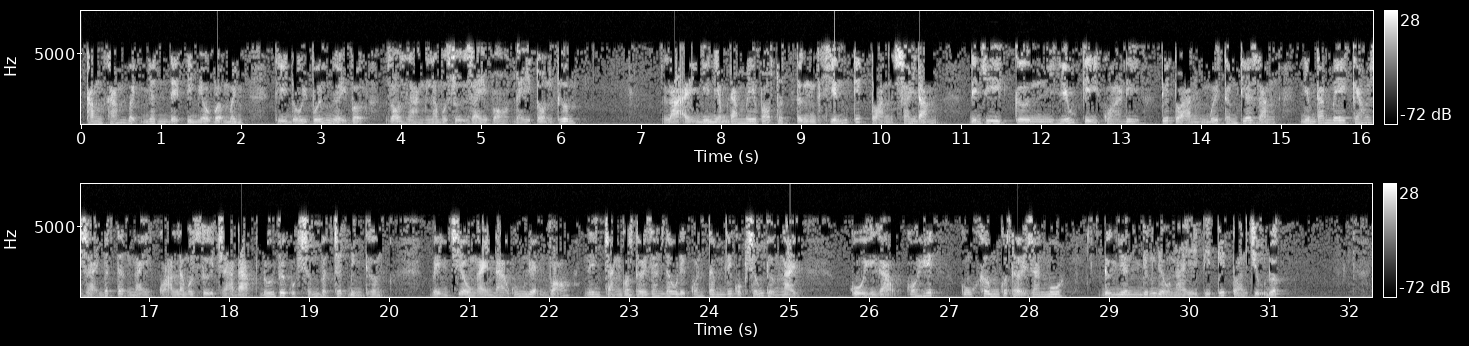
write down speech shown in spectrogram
thăm khám bệnh nhân để tìm hiểu vợ mình, thì đối với người vợ rõ ràng là một sự dày vò đầy tổn thương. Lại như niềm đam mê võ thuật từng khiến Tiết Toàn say đắm, đến khi cơn hiếu kỳ qua đi, Tiết Toàn mới thâm thiết rằng niềm đam mê kéo dài bất tận này quả là một sự trà đạp đối với cuộc sống vật chất bình thường. Bình chiều ngày nào cũng luyện võ nên chẳng còn thời gian đâu để quan tâm đến cuộc sống thường ngày. Củi gạo có hết cũng không có thời gian mua. Đương nhiên những điều này thì Tuyết Toàn chịu được.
